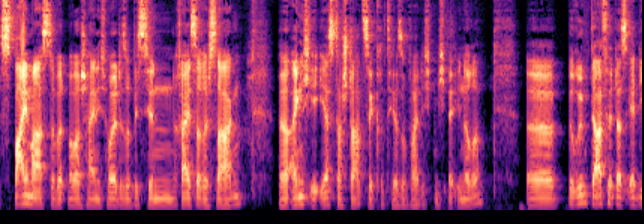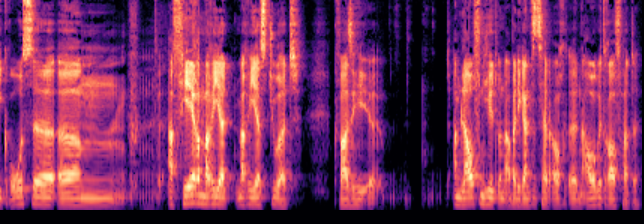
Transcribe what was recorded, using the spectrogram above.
Spymaster wird man wahrscheinlich heute so ein bisschen reißerisch sagen. Äh, eigentlich ihr erster Staatssekretär, soweit ich mich erinnere. Äh, berühmt dafür, dass er die große ähm, Affäre Maria, Maria Stuart quasi äh, am Laufen hielt und aber die ganze Zeit auch ein Auge drauf hatte.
